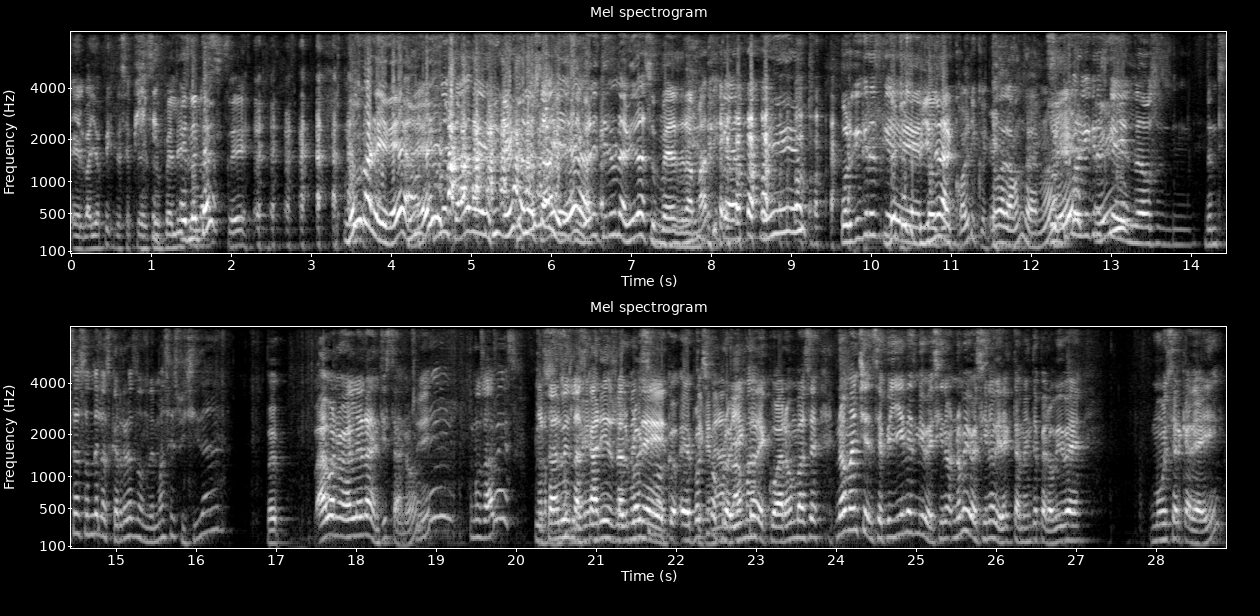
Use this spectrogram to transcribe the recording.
el biopic de De Cepillín. su película. neta? Sí. No es mala idea, ¿eh? Tú no sabes, tú no es sabes, igual y tiene una vida súper dramática. Sí. ¿Por qué crees que De hecho, los- era alcohólico y toda la onda, ¿no? ¿Por qué, por qué crees Sí. que los dentistas son de las carreras donde más se suicidan? Pues- ah, bueno, él era dentista, ¿no? Sí, tú no sabes. No, tal vez las caries realmente. El próximo, el proyecto drama. de Cuarón va a ser. No manchen, Cepillín es mi vecino. No mi vecino directamente, pero vive muy cerca de ahí.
